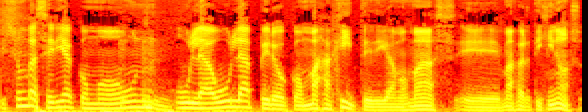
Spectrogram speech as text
Y zumba sería como un hula hula, pero con más agite, digamos, más, eh, más vertiginoso.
